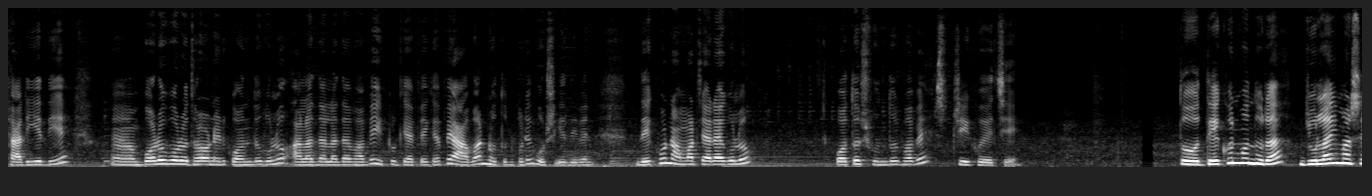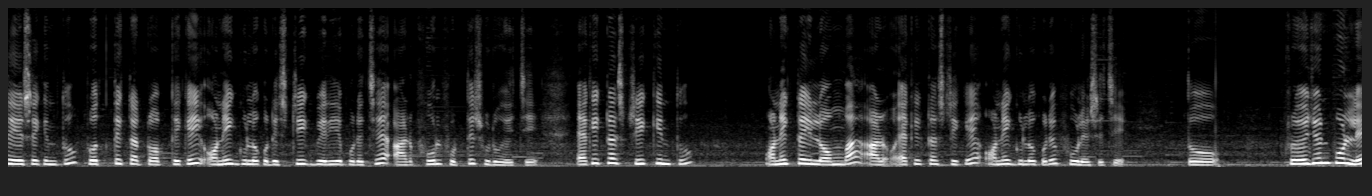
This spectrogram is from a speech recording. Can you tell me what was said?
ছাড়িয়ে দিয়ে বড় বড় ধরনের কন্দগুলো আলাদা আলাদাভাবে একটু গ্যাপে গ্যাপে আবার নতুন করে বসিয়ে দেবেন। দেখুন আমার চারাগুলো কত সুন্দরভাবে স্ট্রিক হয়েছে। তো দেখুন বন্ধুরা, জুলাই মাসে এসে কিন্তু প্রত্যেকটা টপ থেকেই অনেকগুলো করে স্ট্রিক বেরিয়ে পড়েছে আর ফুল ফুটতে শুরু হয়েছে। এক একটা স্ট্রিক কিন্তু অনেকটাই লম্বা আর এক একটা স্ট্রিকে অনেকগুলো করে ফুল এসেছে। তো প্রয়োজন পড়লে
